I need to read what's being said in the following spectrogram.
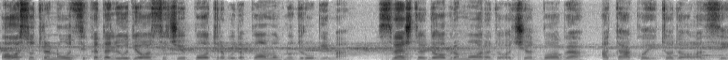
Ovo su trenuci kada ljudi osjećaju potrebu da pomognu drugima. Sve što je dobro mora doći od Boga, a tako i to dolazi.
